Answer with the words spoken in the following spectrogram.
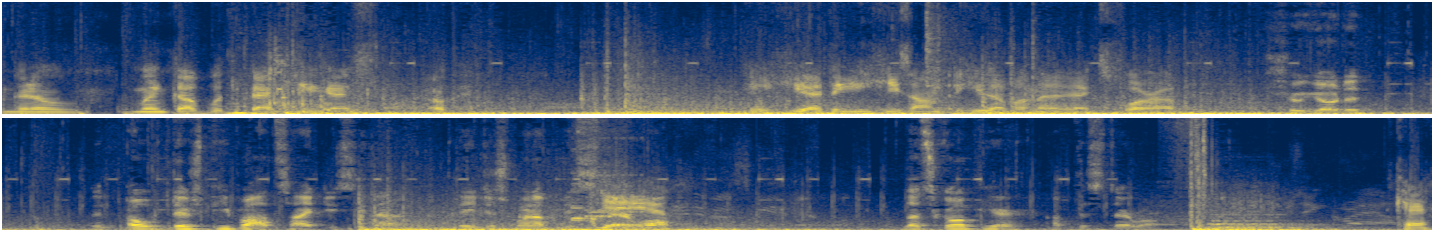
I'm gonna link up with back to you guys. Okay. Okay, he, I think he's on. He's up on the next floor up. Should we go to... Oh, there's people outside. You see that? They just went up the Yeah, stairwell. yeah. Let's go up here. Up the stairwell. Okay.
